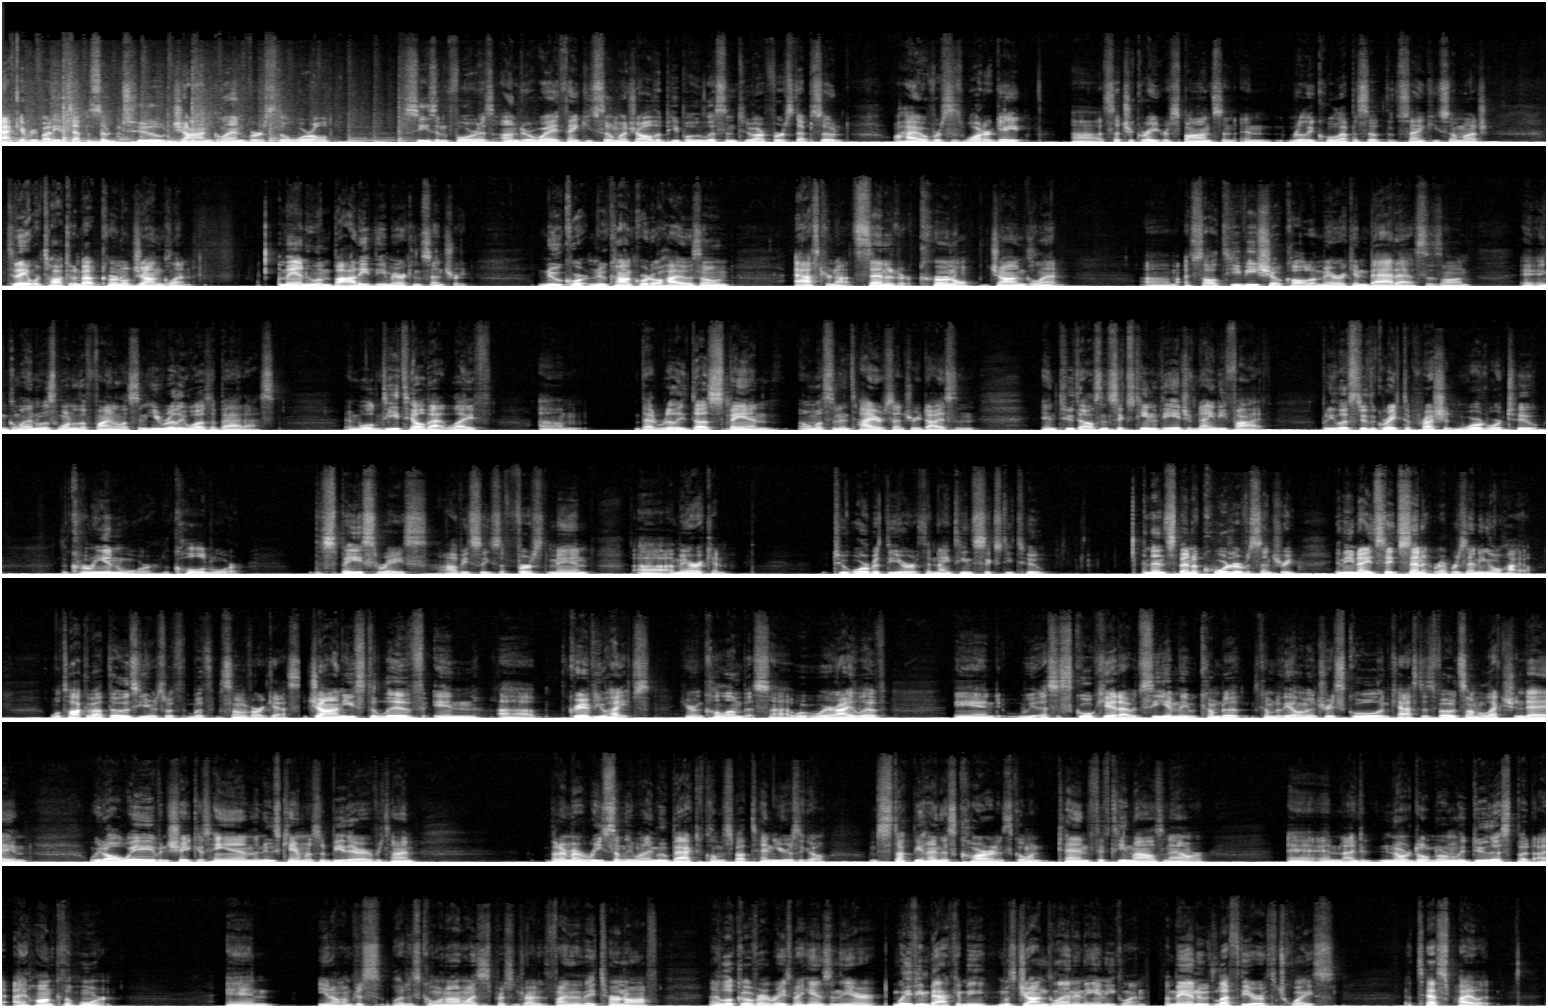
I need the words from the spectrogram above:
back, everybody. It's episode two John Glenn versus the World. Season four is underway. Thank you so much, all the people who listened to our first episode, Ohio versus Watergate. Uh, such a great response and, and really cool episode. Thank you so much. Today, we're talking about Colonel John Glenn, a man who embodied the American century. New, Court, New Concord, Ohio's own astronaut, Senator, Colonel John Glenn. Um, I saw a TV show called American Badasses on, and, and Glenn was one of the finalists, and he really was a badass. And we'll detail that life um, that really does span almost an entire century. Dies in, in 2016 at the age of 95. But he lives through the Great Depression, World War II, the Korean War, the Cold War, the space race. Obviously, he's the first man uh, American to orbit the Earth in 1962, and then spent a quarter of a century in the United States Senate representing Ohio. We'll talk about those years with, with some of our guests. John used to live in uh, Grandview Heights here in Columbus, uh, where I live. And we, as a school kid, I would see him. He would come to come to the elementary school and cast his votes on election day, and we'd all wave and shake his hand. The news cameras would be there every time. But I remember recently when I moved back to Columbus about 10 years ago, I'm stuck behind this car and it's going 10, 15 miles an hour. And, and I did, nor, don't normally do this, but I, I honk the horn. And, you know, I'm just, what is going on? Why is this person driving? Finally, they turn off. I look over, I raise my hands in the air. Waving back at me was John Glenn and Annie Glenn, a man who had left the Earth twice, a test pilot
